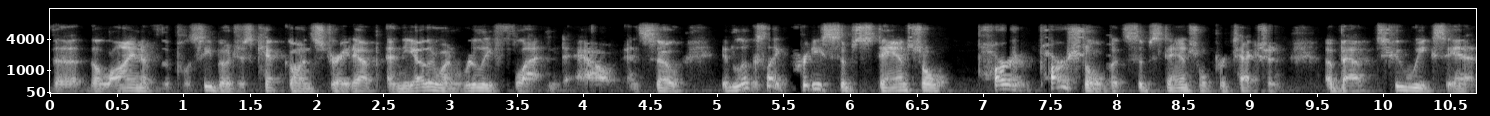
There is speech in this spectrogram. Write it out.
the, the line of the placebo just kept going straight up and the other one really flattened out. And so it looks like pretty substantial part, partial but substantial protection about two weeks in.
